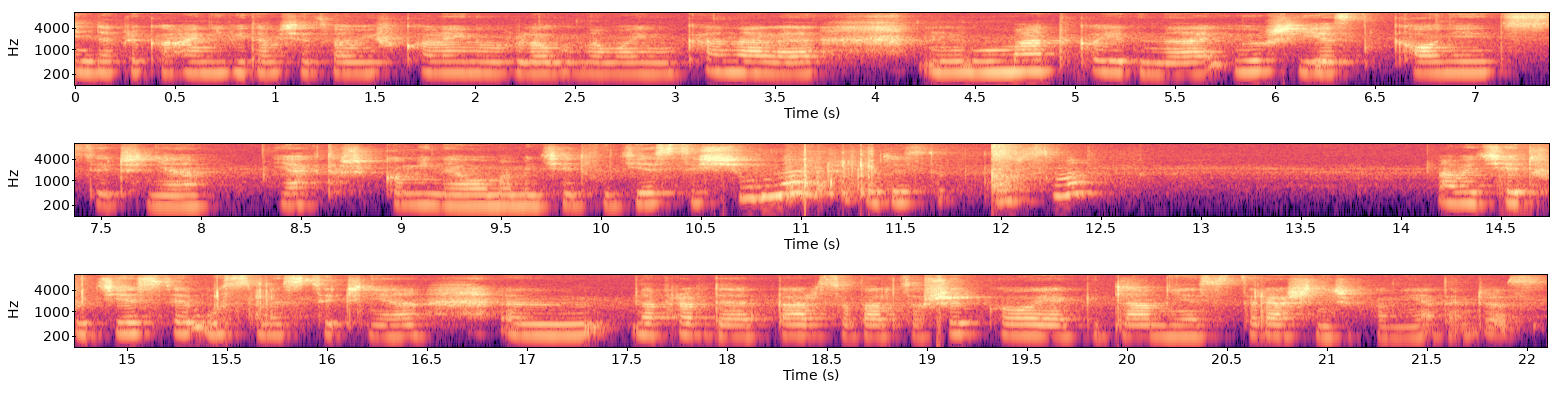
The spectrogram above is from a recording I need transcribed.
Dzień dobry kochani, witam się z Wami w kolejnym vlogu na moim kanale. Matko jedyna, już jest koniec stycznia. Jak to szybko minęło, mamy dzisiaj 27 czy 28? Mamy dzisiaj 28 stycznia. Naprawdę bardzo, bardzo szybko. Jak dla mnie strasznie szybko mija ten czas.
